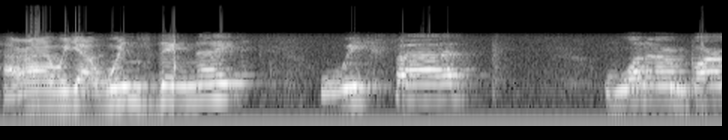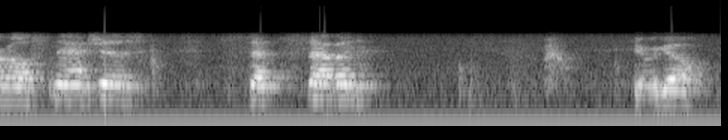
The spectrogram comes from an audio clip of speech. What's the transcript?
Alright, we got Wednesday night, week five, one arm barbell snatches, set seven. Here we go.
